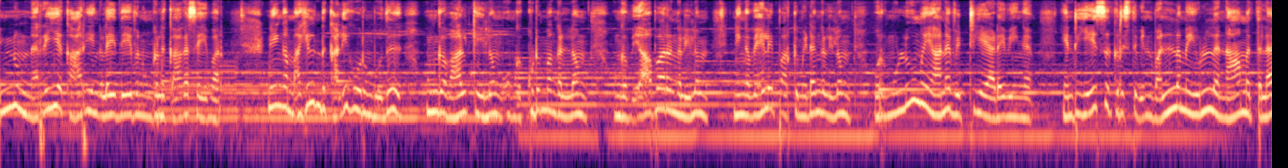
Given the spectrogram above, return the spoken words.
இன்னும் நிறைய காரியங்களை தேவன் உங்களுக்காக செய்வார். நீங்கள் மகிழ்ந்து களி கூறும்போது உங்கள் வாழ்க்கையிலும் உங்கள் குடும்பங்களிலும் உங்கள் வியாபாரங்களிலும் நீங்கள் வேலை பார்க்க இருக்கும் இடங்களிலும் ஒரு முழுமையான வெற்றியை அடைவீங்க என்று இயேசு கிறிஸ்துவின் வல்லமையுள்ள நாமத்தில்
